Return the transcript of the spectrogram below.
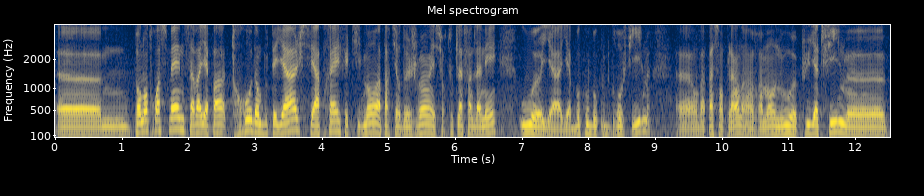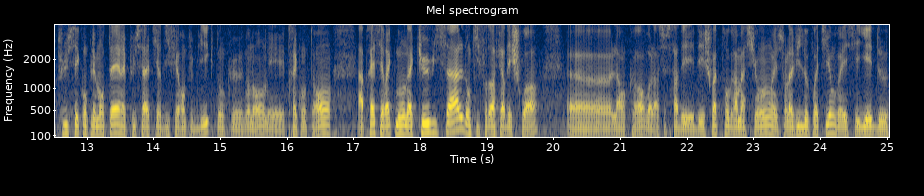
Pendant trois semaines, ça va, il n'y a pas trop d'embouteillage. C'est après, effectivement, à partir de juin et sur toute la fin de l'année, où il y, y a beaucoup, beaucoup de gros films. Euh, on va pas s'en plaindre, hein. vraiment. Nous, euh, plus il y a de films, euh, plus c'est complémentaire et plus ça attire différents publics. Donc, euh, non, non, on est très content. Après, c'est vrai que nous, on n'a que 8 salles, donc il faudra faire des choix. Là encore, voilà, ce sera des, des choix de programmation. Et sur la ville de Poitiers, on va essayer de,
